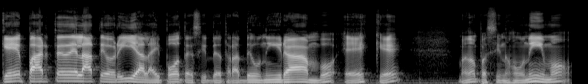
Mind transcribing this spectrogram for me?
que parte de la teoría, la hipótesis detrás de unir a ambos es que, bueno, pues si nos unimos,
